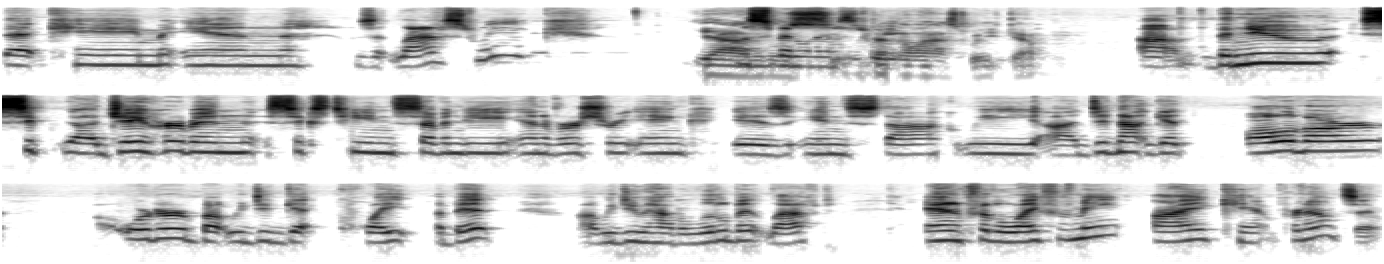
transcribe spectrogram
that came in, was it last week? yeah Must it have been last it's been week. last week yeah Um, the new uh, J. Herbin 1670 anniversary ink is in stock. We uh, did not get all of our order, but we did get quite a bit. Uh, we do have a little bit left. And for the life of me, I can't pronounce it.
